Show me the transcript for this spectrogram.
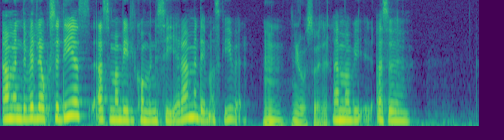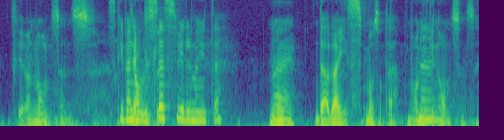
Ja, men det är väl också det, alltså man vill kommunicera med det man skriver. Mm, jo, så är det. Man vill, alltså, Skriva nonsens. Skriva texter. nonsens vill man ju inte. Nej, dadaism och sånt här Det var mycket nonsens i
